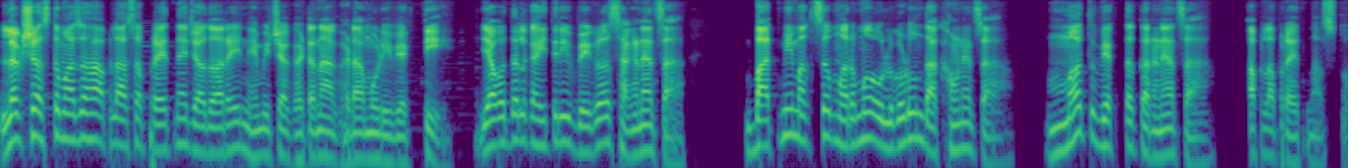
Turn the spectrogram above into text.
लक्ष असतं माझं हा आपला असा प्रयत्न आहे ज्याद्वारे नेहमीच्या घटना घडामोडी व्यक्ती याबद्दल काहीतरी वेगळं सांगण्याचा बातमी मागचं मर्म उलगडून दाखवण्याचा मत व्यक्त करण्याचा आपला प्रयत्न असतो.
